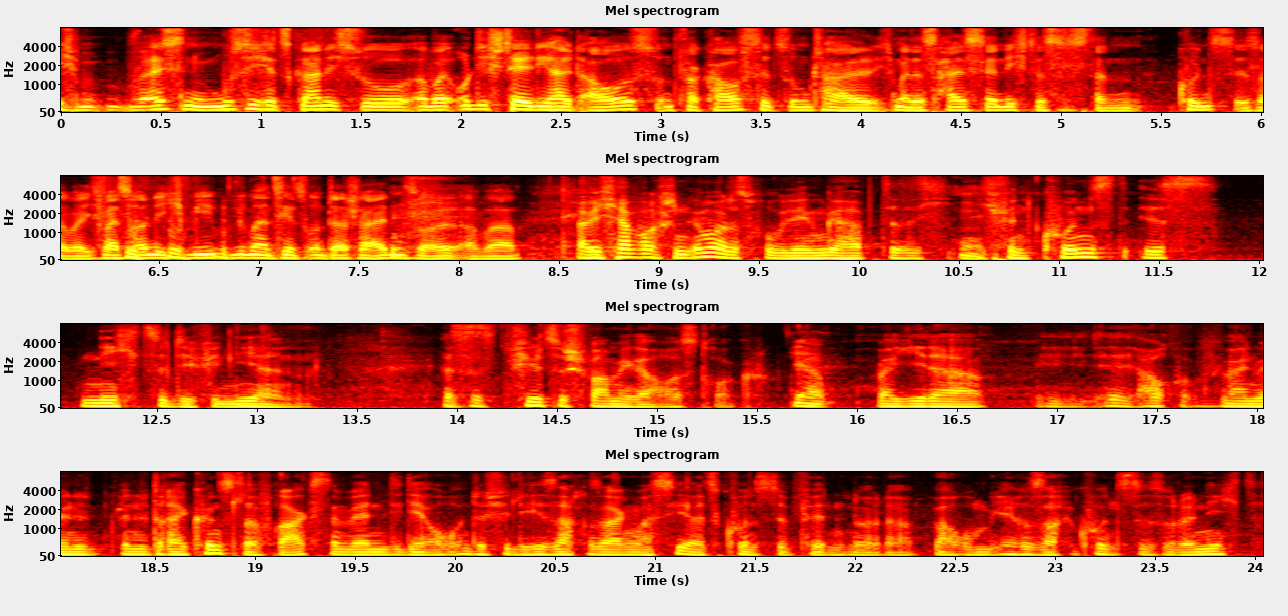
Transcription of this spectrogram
ich weiß nicht, muss ich jetzt gar nicht so, aber und ich stelle die halt aus und verkaufe sie zum Teil. Ich meine, das heißt ja nicht, dass es dann Kunst ist, aber ich weiß auch nicht, wie, wie man es jetzt unterscheiden soll. Aber, aber ich habe auch schon immer das Problem gehabt, dass ich, hm. ich finde, Kunst ist nicht zu definieren. Es ist viel zu schwammiger Ausdruck. Ja. Weil jeder, äh, auch, ich meine, wenn du, wenn du drei Künstler fragst, dann werden die dir auch unterschiedliche Sachen sagen, was sie als Kunst empfinden oder warum ihre Sache Kunst ist oder nicht.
